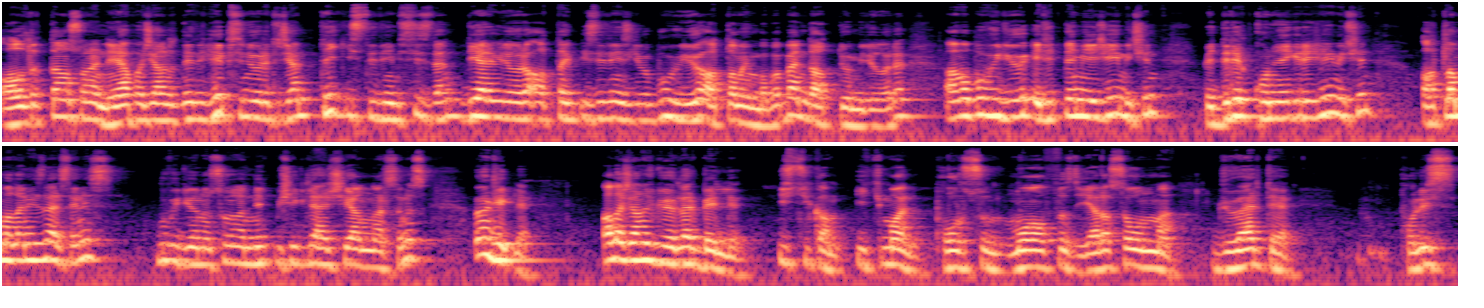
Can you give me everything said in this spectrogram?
aldıktan sonra ne yapacağınız nedir hepsini öğreteceğim. Tek istediğim sizden diğer videoları atlayıp izlediğiniz gibi bu videoyu atlamayın baba. Ben de atlıyorum videoları. Ama bu videoyu editlemeyeceğim için ve direkt konuya gireceğim için atlamadan izlerseniz bu videonun sonunda net bir şekilde her şeyi anlarsınız. Öncelikle alacağınız görevler belli. İstikam, ikmal, porsun, muhafız, yara savunma, güverte, polis,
